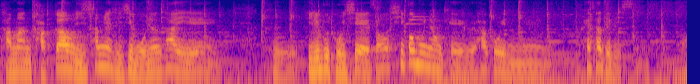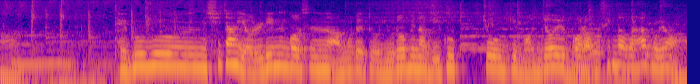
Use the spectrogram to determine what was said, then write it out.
다만 가까운 23년, 25년 사이에 그 일부 도시에서 시범 운영 계획을 하고 있는 회사들이 있습니다. 아, 대부분 시장이 열리는 것은 아무래도 유럽이나 미국 쪽이 먼저일 거라고 생각을 하고요.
